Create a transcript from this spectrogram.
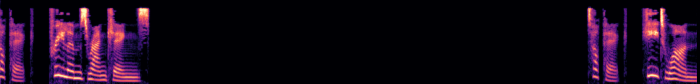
Topic: Prelims rankings. Topic: Heat 1.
